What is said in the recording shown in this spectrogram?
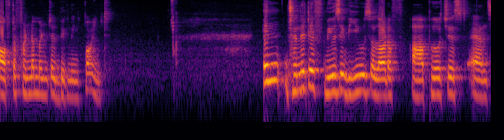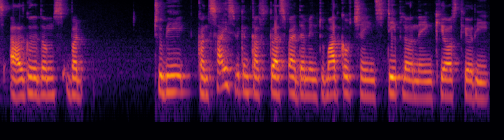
of the fundamental beginning point. In generative music, we use a lot of uh, approaches and algorithms, but to be concise, we can classify them into Markov chains, deep learning, chaos theory,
